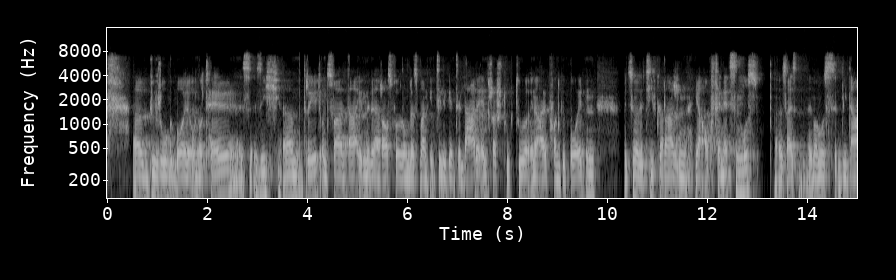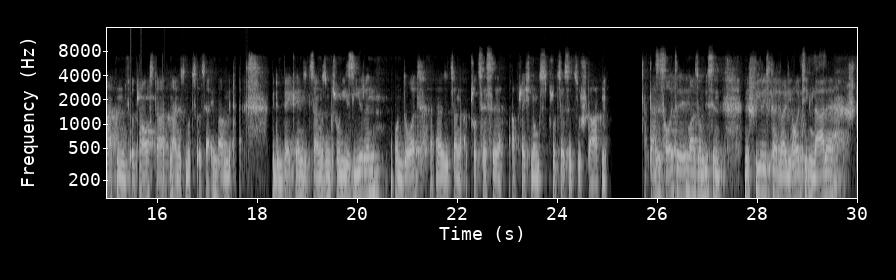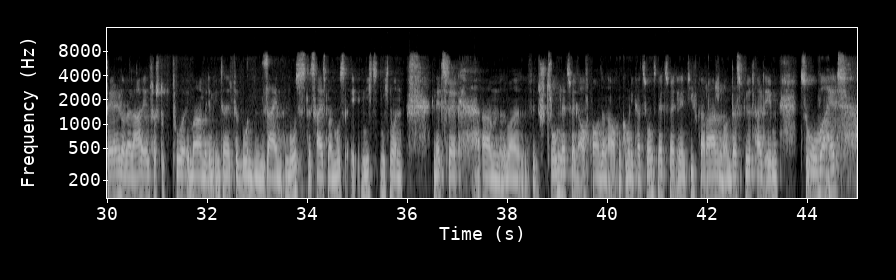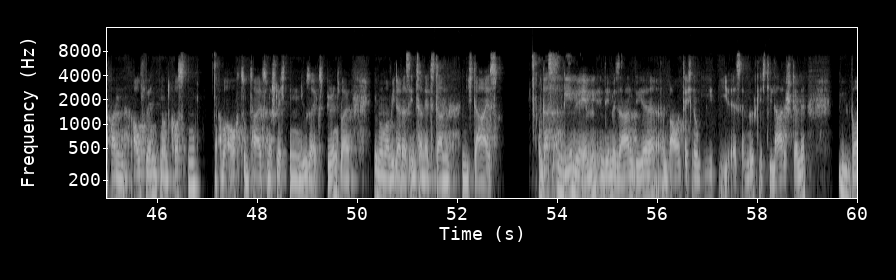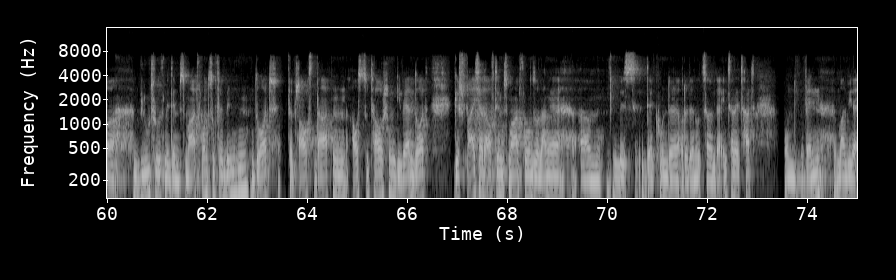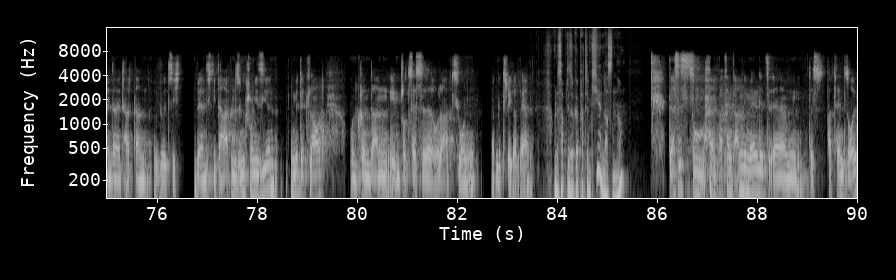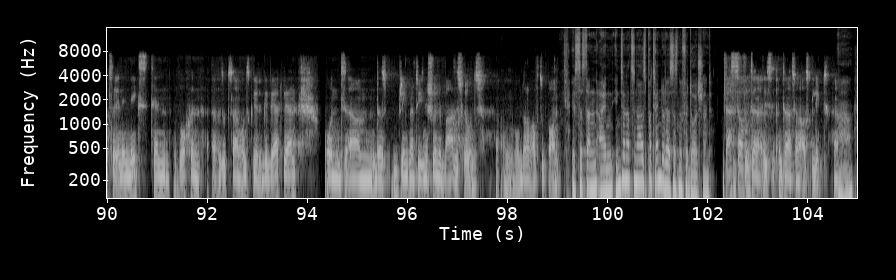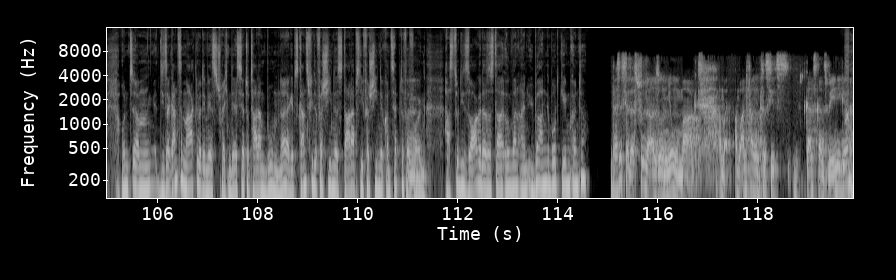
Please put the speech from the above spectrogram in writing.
äh, Bürogebäude und Hotels sich ähm, dreht. Und zwar da eben mit der Herausforderung, dass man intelligente Ladeinfrastruktur innerhalb von Gebäuden bzw. Tiefgaragen ja auch vernetzen muss. Das heißt, man muss die Daten, Verbrauchsdaten eines Nutzers ja immer mit, mit dem Backend sozusagen synchronisieren und dort äh, sozusagen Prozesse, Abrechnungsprozesse zu starten. Das ist heute immer so ein bisschen eine Schwierigkeit, weil die heutigen Ladestellen oder Ladeinfrastruktur immer mit dem Internet verbunden sein muss. Das heißt, man muss nicht, nicht nur ein Netzwerk, ähm, ein Stromnetzwerk aufbauen, sondern auch ein Kommunikationsnetzwerk in den Tiefgaragen. Und das führt halt eben zu Overhead an Aufwänden und Kosten aber auch zum Teil zu einer schlechten User Experience, weil immer mal wieder das Internet dann nicht da ist. Und das umgehen wir eben, indem wir sagen, wir bauen Technologie, die es ermöglicht, die Ladestelle über Bluetooth mit dem Smartphone zu verbinden, dort Verbrauchsdaten auszutauschen. Die werden dort gespeichert auf dem Smartphone, solange ähm, bis der Kunde oder der Nutzer wieder Internet hat. Und wenn man wieder Internet hat, dann wird sich, werden sich die Daten synchronisieren mit der Cloud und können dann eben Prozesse oder Aktionen getriggert werden. Und das habt ihr sogar patentieren lassen, ne? Das ist zum Patent angemeldet. Ähm, das Patent sollte in den nächsten Wochen äh, sozusagen uns gewährt werden. Und ähm, das bringt natürlich eine schöne Basis für uns, um darauf aufzubauen. Ist das dann ein internationales Patent oder ist das nur für Deutschland? Das ist auf interna ist international ausgelegt. Ja. Und ähm, dieser ganze Markt, über den wir jetzt sprechen, der ist ja total am Boom. Ne? Da gibt es ganz viele verschiedene Startups, die verschiedene Konzepte verfolgen. Mhm. Hast du die Sorge, dass es da irgendwann ein Überangebot geben könnte? Das ist ja das Schöne an so einem jungen Markt. Am, am Anfang interessiert es ganz, ganz wenige.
